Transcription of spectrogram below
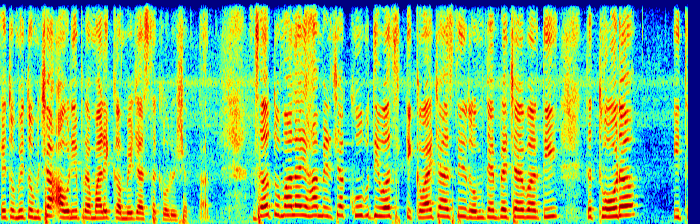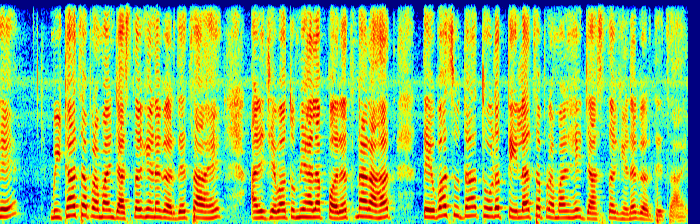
हे तुम्ही तुमच्या आवडीप्रमाणे कमी जास्त करू शकतात. जर तुम्हाला ह्या मिरच्या खूप दिवस टिकवायच्या असतील रूम टेम्परेचरवरती तर थोडं इथे मिठाचं प्रमाण जास्त घेणं गरजेचं आहे. आणि जेव्हा तुम्ही ह्याला परतणार आहात तेव्हासुद्धा थोडं तेलाचं प्रमाण हे जास्त घेणं गरजेचं आहे.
